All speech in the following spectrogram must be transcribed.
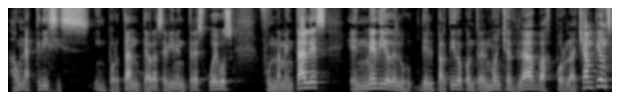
a una crisis importante. Ahora se vienen tres juegos fundamentales en medio del, partido contra el Mönchengladbach por la Champions,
